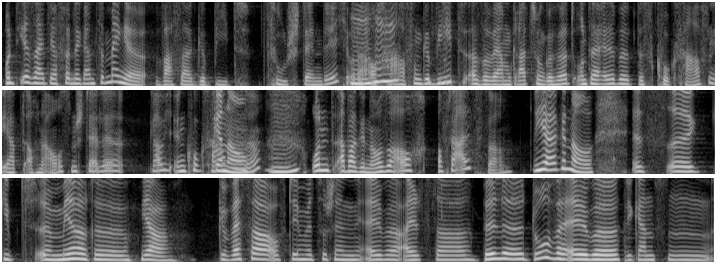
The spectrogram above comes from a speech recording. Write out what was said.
Und ihr seid ja für eine ganze Menge Wassergebiet zuständig oder Mhm. auch Hafengebiet. Also wir haben gerade schon gehört, Unterelbe bis Cuxhaven. Ihr habt auch eine Außenstelle, glaube ich, in Cuxhaven. Genau. Ne? Mhm. Und aber genauso auch auf der Alster. Ja, genau. Es äh, gibt äh, mehrere, ja, Gewässer, auf denen wir zuständig sind. Elbe, Alster, Bille, Dove Elbe, die ganzen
